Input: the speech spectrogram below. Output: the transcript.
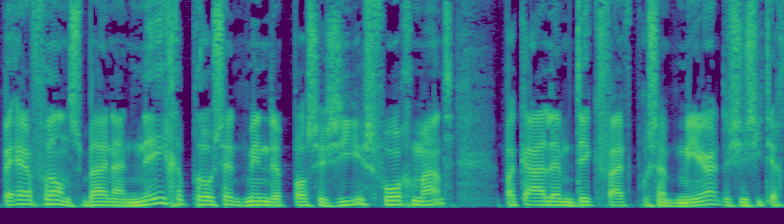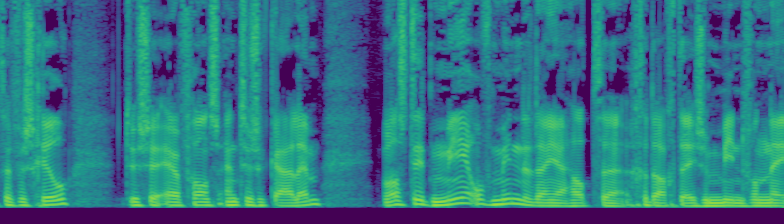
Bij Air France bijna 9% minder passagiers vorige maand. Bij KLM dik 5% meer. Dus je ziet echt een verschil tussen Air France en tussen KLM. Was dit meer of minder dan jij had uh, gedacht, deze min van 9%?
